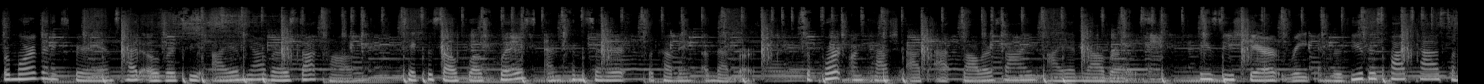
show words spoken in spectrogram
For more of an experience, head over to iamyarose.com, take the self love quiz, and consider becoming a member. Support on Cash App at dollar sign I am. Please do share, rate, and review this podcast on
